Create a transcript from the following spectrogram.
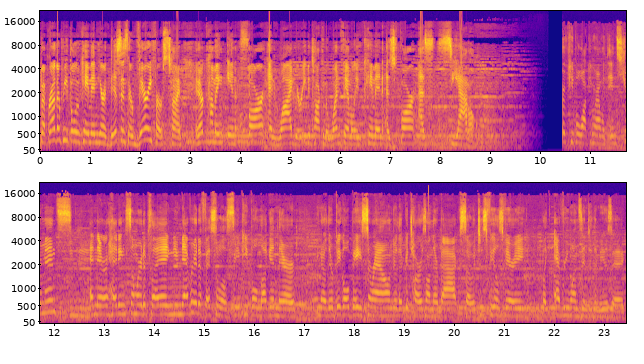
But for other people who came in here, this is their very first time, and they're coming in far and wide. We were even talking to one family who came in as far as Seattle people walking around with instruments mm-hmm. and they're heading somewhere to play and you never at a festival see people lugging their you know their big old bass around or their guitars on their back. So it just feels very like everyone's into the music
